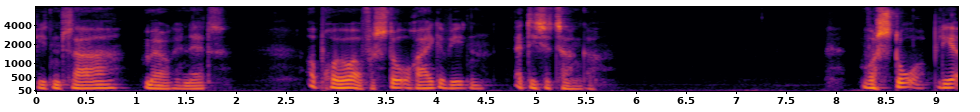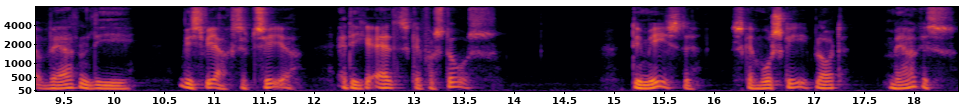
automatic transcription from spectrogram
i den klare, mørke nat og prøver at forstå rækkevidden af disse tanker. Hvor stor bliver verden lige, hvis vi accepterer, at ikke alt skal forstås? Det meste skal måske blot mærkes.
